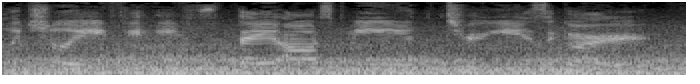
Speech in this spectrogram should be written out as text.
literally, if, if they asked me two years ago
